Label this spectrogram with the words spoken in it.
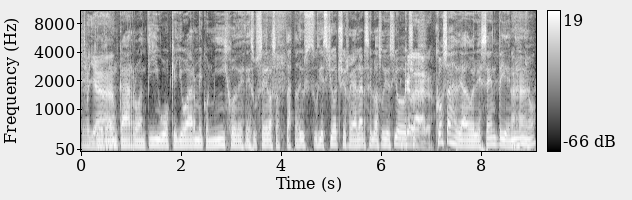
quiero tener un carro antiguo que yo arme con mi hijo desde sus cero hasta, sus 18 y regalárselo a sus 18. Claro. Cosas de adolescente y de Ajá. niño.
